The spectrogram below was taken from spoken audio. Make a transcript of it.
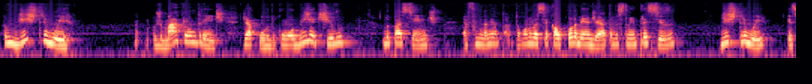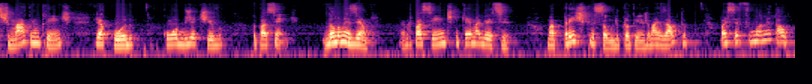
Então, distribuir os macronutrientes de acordo com o objetivo do paciente é fundamental. Então, quando você calcula bem a dieta, você também precisa distribuir esses macronutrientes de acordo com o objetivo do paciente. Dando um exemplo, né, para o paciente que quer emagrecer, uma prescrição de proteínas mais alta vai ser fundamental.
